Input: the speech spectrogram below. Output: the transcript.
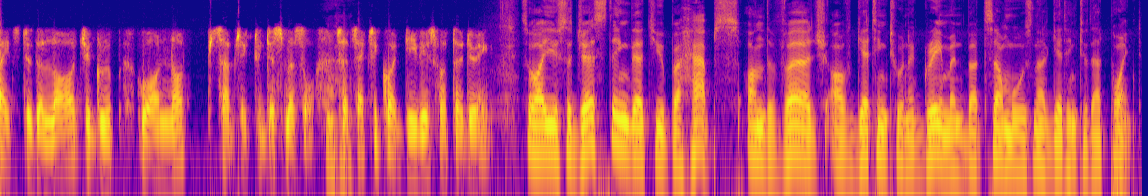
fates to the larger group who are not subject to dismissal. Mm-hmm. So it's actually quite devious what they're doing. So are you suggesting that you perhaps on the verge of getting to an agreement, but SAMWU was not getting to that point?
